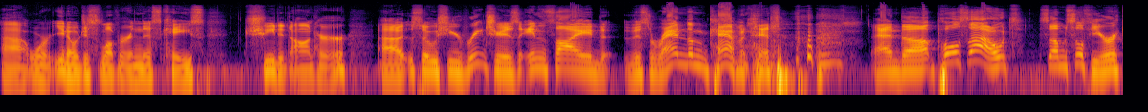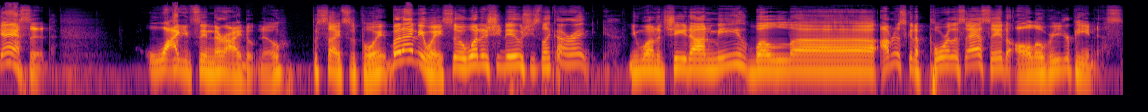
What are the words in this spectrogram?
uh, or, you know, just lover in this case, cheated on her. Uh, so she reaches inside this random cabinet and uh, pulls out some sulfuric acid. Why it's in there, I don't know. Besides the point. But anyway, so what does she do? She's like, all right, you want to cheat on me? Well, uh, I'm just going to pour this acid all over your penis.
